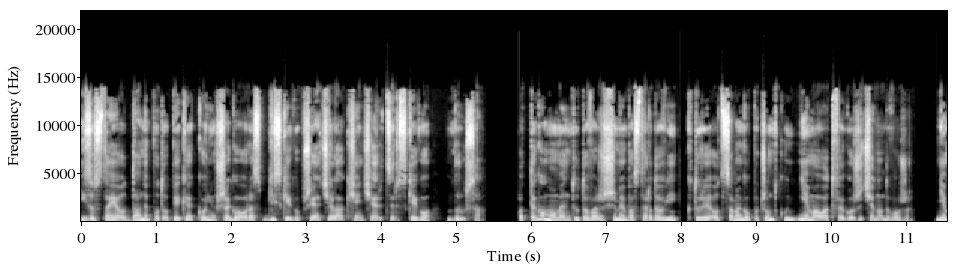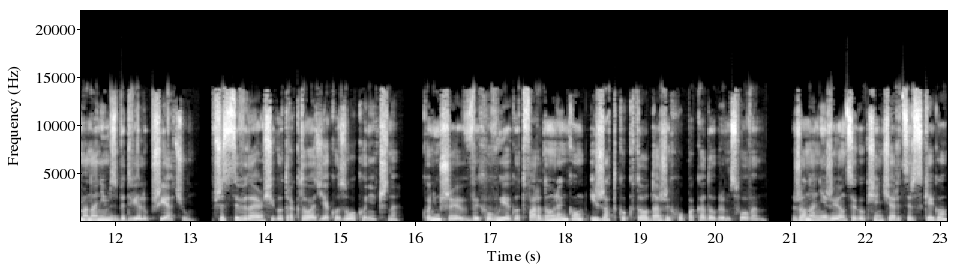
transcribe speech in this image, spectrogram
i zostaje oddane pod opiekę koniuszego oraz bliskiego przyjaciela księcia rycerskiego, Brusa. Od tego momentu towarzyszymy bastardowi, który od samego początku nie ma łatwego życia na dworze. Nie ma na nim zbyt wielu przyjaciół. Wszyscy wydają się go traktować jako zło konieczne. Koniuszy wychowuje go twardą ręką i rzadko kto darzy chłopaka dobrym słowem. Żona nieżyjącego księcia rycerskiego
